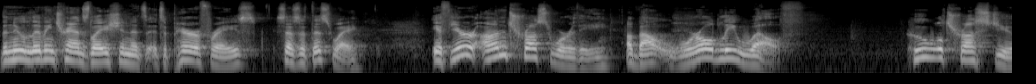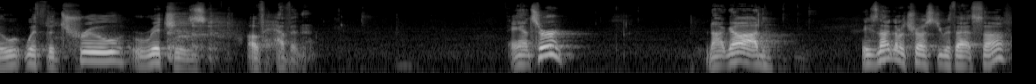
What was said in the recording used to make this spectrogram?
The New Living Translation, it's, it's a paraphrase, says it this way if you're untrustworthy about worldly wealth, who will trust you with the true riches of heaven? Answer Not God. He's not going to trust you with that stuff.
